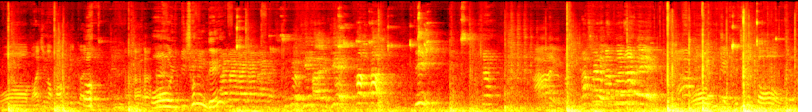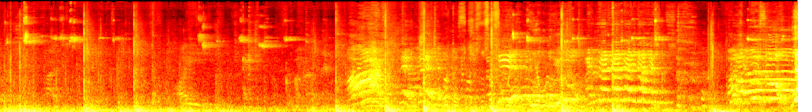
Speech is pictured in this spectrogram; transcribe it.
와 마지막 마무리까지. 오 미쳤는데? 와 진짜 개지겠다. 야!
